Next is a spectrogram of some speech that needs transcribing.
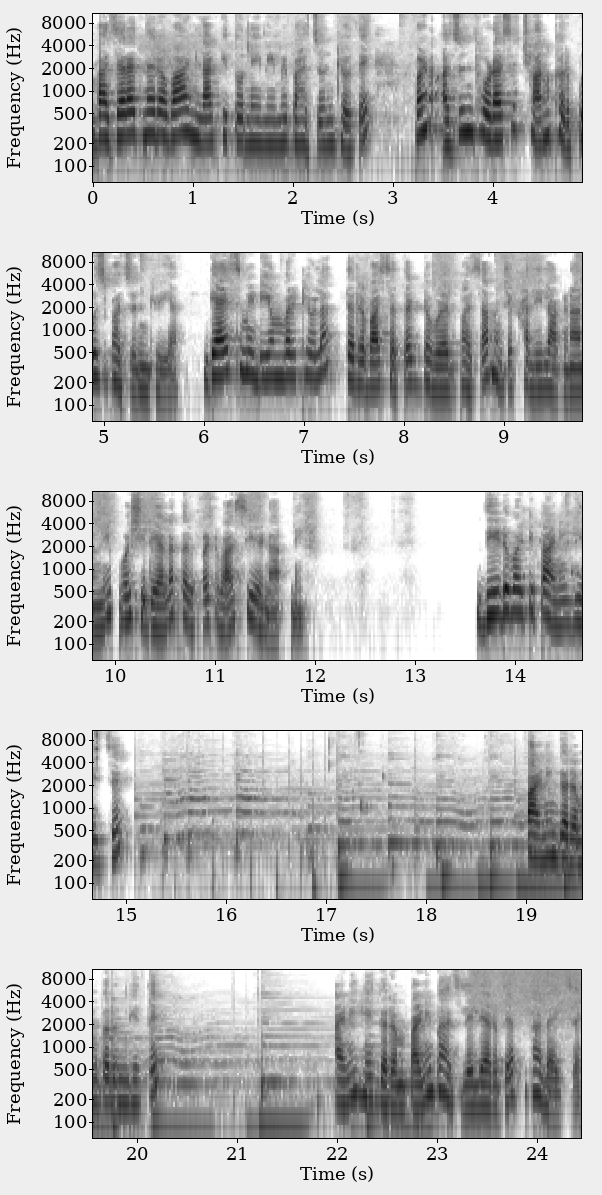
बाजारातनं रवा आणला की तो नेहमी मी भाजून ठेवते. पण अजून थोडासा छान खरपूस भाजून घेऊयात. गॅस मीडियमवर ठेवला तर रवा सतत ढवळत भाजा म्हणजे खाली लागणार नाही व शिर्याला करपट वास येणार नाही. दीड वाटी पाणी घ्यायचे. पाणी गरम करून घेते. आणि हे गरम पाणी भाजलेल्या रव्यात घालायचंय.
